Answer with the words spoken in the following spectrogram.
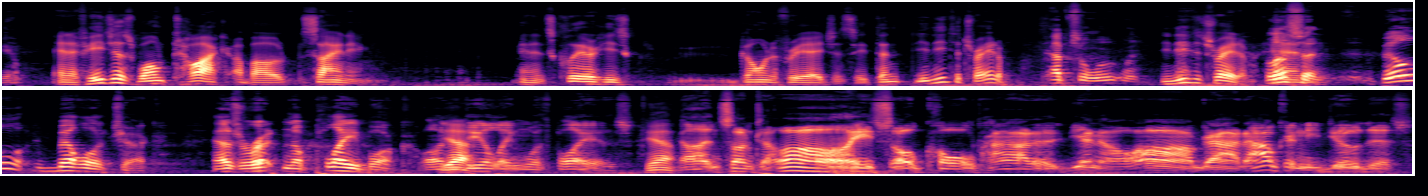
Yeah. And if he just won't talk about signing, and it's clear he's going to free agency, then you need to trade him. Absolutely. You need to trade him. And- Listen, Bill Belichick has written a playbook on Yeah. dealing with players. Yeah. Uh, and sometimes, oh, he's so cold-hearted. You know, oh God, how can he do this?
